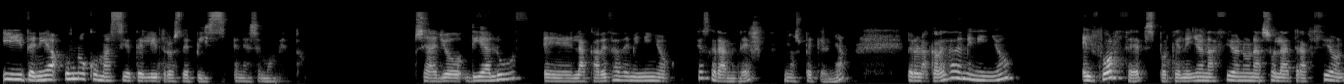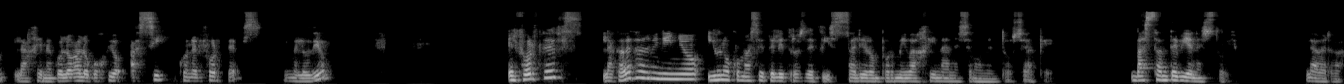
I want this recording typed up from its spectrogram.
Y tenía 1,7 litros de pis en ese momento. O sea, yo di a luz eh, la cabeza de mi niño, que es grande, no es pequeña, pero la cabeza de mi niño, el forceps, porque el niño nació en una sola tracción, la ginecóloga lo cogió así con el forceps y me lo dio el forceps, la cabeza de mi niño y 1,7 litros de pis salieron por mi vagina en ese momento. O sea que bastante bien estoy, la verdad.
